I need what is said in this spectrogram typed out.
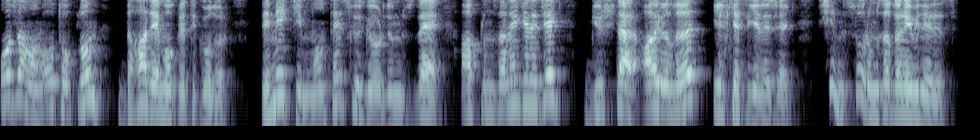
o zaman o toplum daha demokratik olur. Demek ki Montesquieu gördüğümüzde aklımıza ne gelecek? Güçler ayrılığı ilkesi gelecek. Şimdi sorumuza dönebiliriz.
